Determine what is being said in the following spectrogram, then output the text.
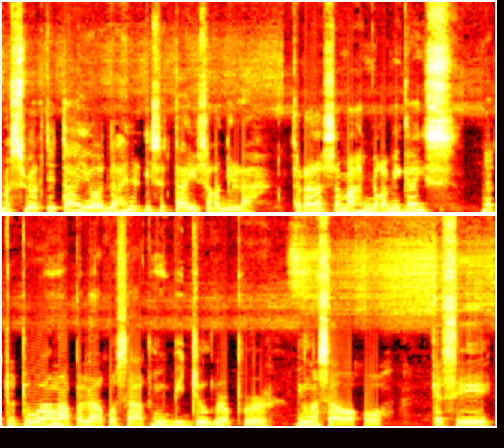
Maswerte tayo dahil isa tayo sa kanila. Tara, samahan nyo kami guys. Natutuwa nga pala ako sa aking videographer, yung asawa ko. Kasi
